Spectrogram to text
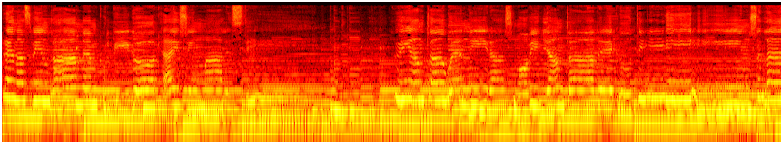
Premas vin la mem culpigo cae sin malesti Vi antauen iras movigianta de cutim Sed la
